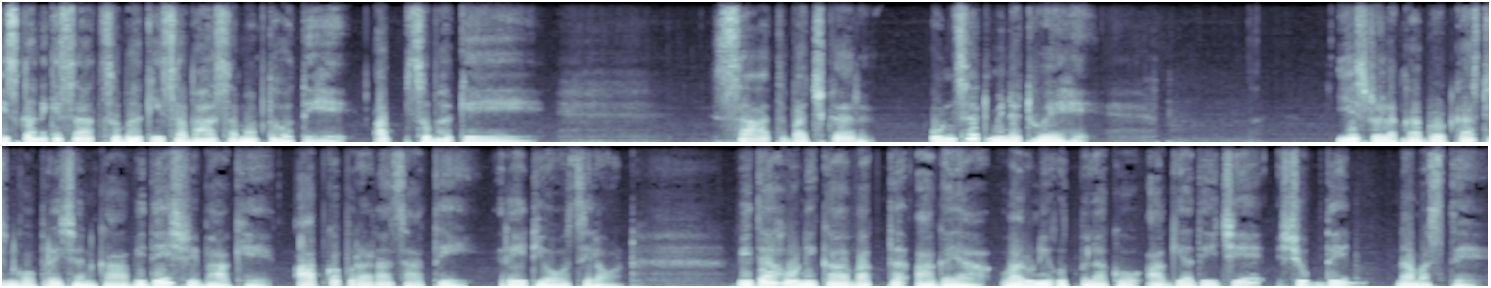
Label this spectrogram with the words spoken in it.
इस गाने के साथ सुबह की सभा समाप्त होती है। अब सुबह के सात बजकर उनसठ मिनट हुए हैं। ये श्रीलंका ब्रॉडकास्टिंग कॉरपोरेशन का विदेश विभाग है। आपका पुराना साथी, रेडियो सिलोन। विदा होने का वक्त आ गया। वरुणी उत्पला को आज्ञा दीजिए। शुभ दिन। नमस्ते।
